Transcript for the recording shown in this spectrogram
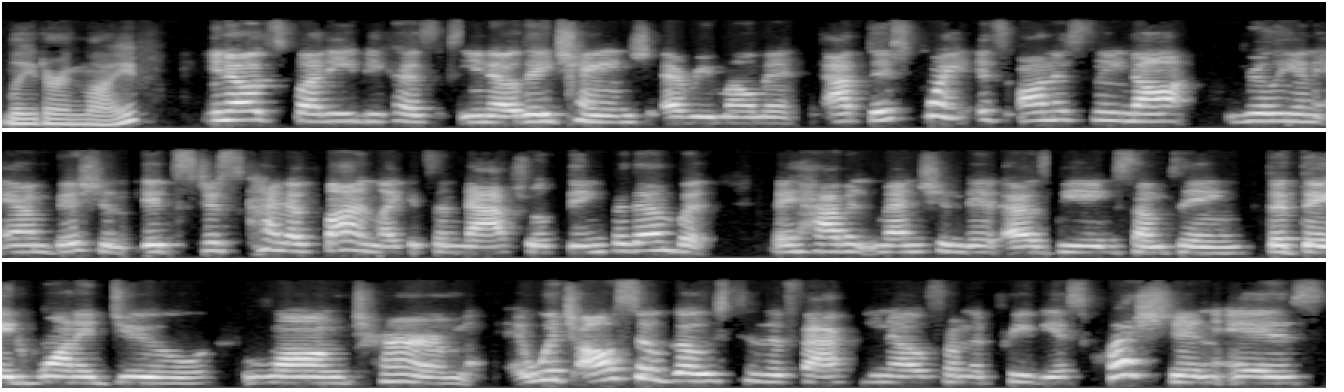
later in life? You know, it's funny because, you know, they change every moment. At this point, it's honestly not really an ambition. It's just kind of fun. Like it's a natural thing for them. But they haven't mentioned it as being something that they'd want to do long term, which also goes to the fact, you know, from the previous question is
